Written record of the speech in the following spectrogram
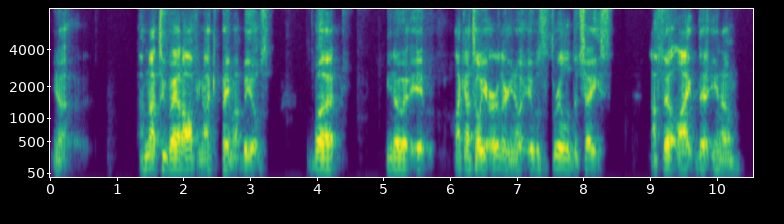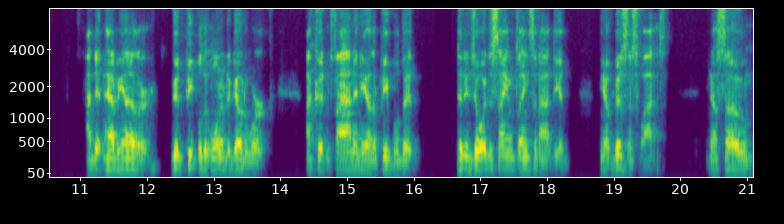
You know, I'm not too bad off, you know, I could pay my bills. But, you know, it, like I told you earlier, you know, it was a thrill of the chase. I felt like that, you know, I didn't have any other good people that wanted to go to work. I couldn't find any other people that that enjoyed the same things that I did you know, business wise, you know, so,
